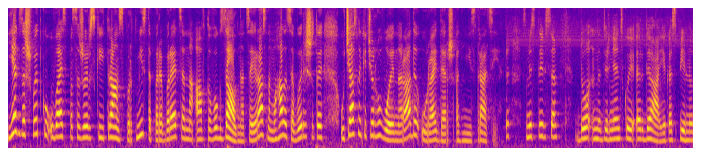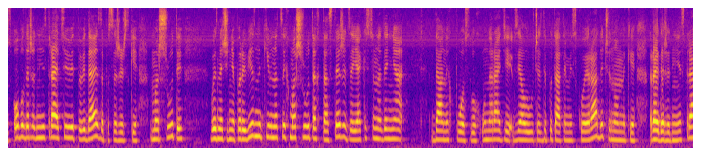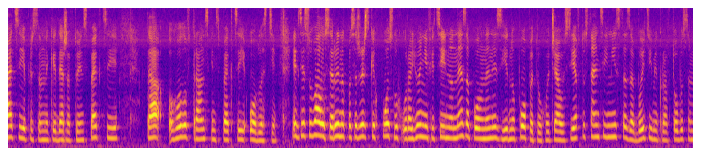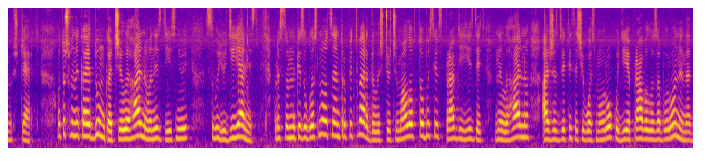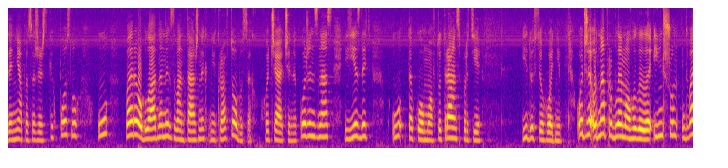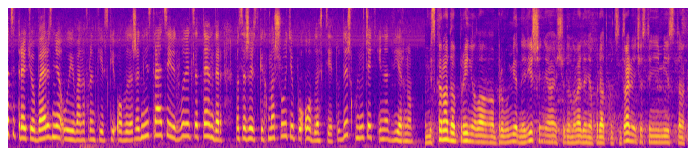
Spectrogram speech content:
Як зашвидко увесь пасажирський транспорт міста перебереться на автовокзал? На цей раз намагалися вирішити учасники чергової наради у райдержадміністрації. змістився до Надвірнянської РДА, яка спільно з облдержадміністрацією відповідає за пасажирські маршрути, визначення перевізників на цих маршрутах та стежить за якістю надання даних послуг. У нараді взяли участь депутати міської ради, чиновники райдержадміністрації, представники Державтоінспекції та голов Трансінспекції області. Як з'ясувалося, ринок пасажирських послуг у районі офіційно не заповнений згідно попиту, хоча усі автостанції міста забиті мікроавтобусами вщерть. Отож виникає думка, чи легально вони здійснюють свою діяльність. Представники з обласного центру підтвердили, що чимало автобусів справді їздять нелегально, адже з 2008 року діє правило заборони надання пасажирських послуг у переобладнаних звантажних мікроавтобусах. Хоча чи не кожен з нас їздить у такому автотранспорті і до сьогодні. Отже, одна проблема оголила іншу. 23 березня у Івано-Франківській облдержадміністрації відбудеться тендер пасажирських маршрутів по області. Туди ж включать і надвірну. Міська рада прийняла правомірне рішення щодо наведення порядку в центральній частині міста.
